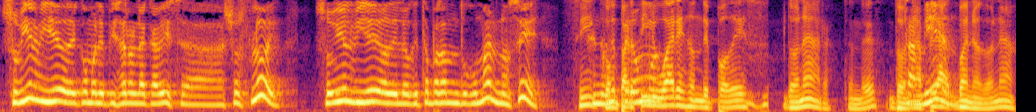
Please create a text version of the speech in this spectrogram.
subí el video de cómo le pisaron la cabeza a George Floyd? Subí el video de lo que está pasando en Tucumán, no sé. Sí, ¿Entendés? compartí Pero lugares donde podés donar, ¿entendés? Donar También. Bueno, donar.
